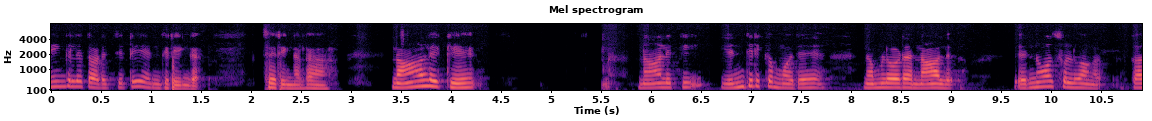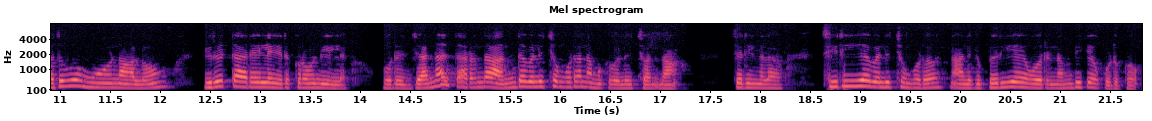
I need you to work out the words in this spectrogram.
நீங்களே தொடச்சிட்டு எந்திரிங்க சரிங்களா? நாளைக்கு நாளைக்கு எந்திரிக்கும் போதே நம்மளோட நாள் என்னவோ சொல்லுவாங்க கதுவை மூணாலும் இருட்டறையில் இருக்கிறோன்னு இல்லை. ஒரு ஜன்னல் திறந்த அந்த வெளிச்சம் கூட நமக்கு வெளிச்சம் தான் சரிங்களா? சிறிய வெளிச்சம் கூட நாளைக்கு பெரிய ஒரு நம்பிக்கை கொடுக்கும்.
